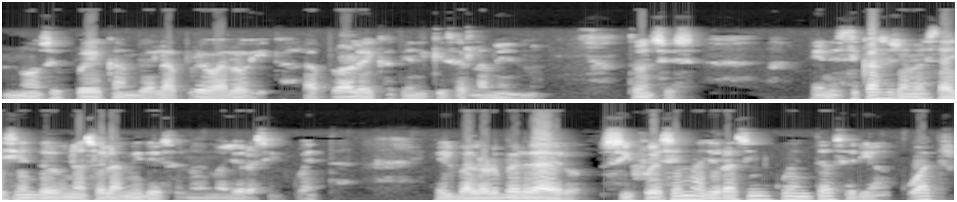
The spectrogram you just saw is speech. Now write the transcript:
No se puede cambiar la prueba lógica. La prueba lógica tiene que ser la misma. Entonces en este caso ya me está diciendo de una sola mire eso no es mayor a 50 el valor verdadero si fuese mayor a 50 serían 4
